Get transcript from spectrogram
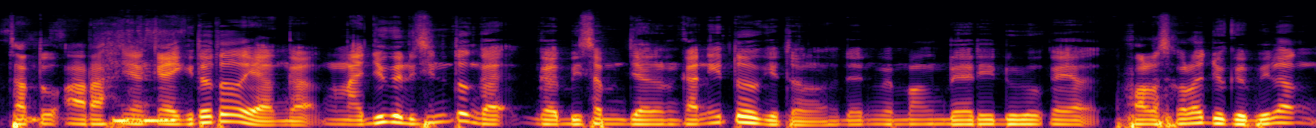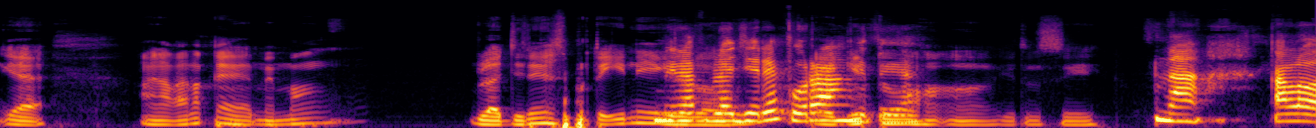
satu arah yang kayak gitu tuh ya nggak ngena juga di sini tuh nggak nggak bisa menjalankan itu gitu loh dan memang dari dulu kayak kepala sekolah juga bilang ya anak-anak kayak memang belajarnya seperti ini minat gitu loh. belajarnya kurang Kayak gitu ya heeh, gitu sih kalau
